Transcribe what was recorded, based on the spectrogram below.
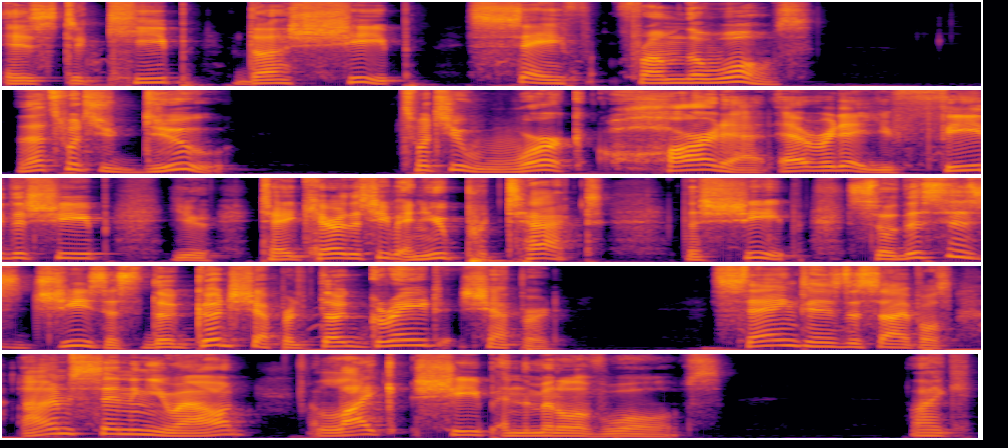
is to keep the sheep safe from the wolves. That's what you do. It's what you work hard at every day. You feed the sheep, you take care of the sheep, and you protect the sheep. So, this is Jesus, the good shepherd, the great shepherd, saying to his disciples, I'm sending you out like sheep in the middle of wolves. Like,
